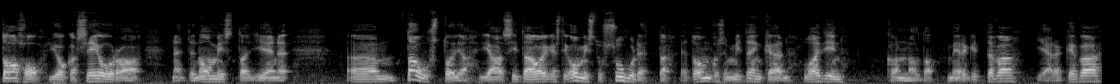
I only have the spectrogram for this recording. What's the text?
taho, joka seuraa näiden omistajien äm, taustoja ja sitä oikeasti omistussuhdetta, että onko se mitenkään lajin kannalta merkittävää, järkevää,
